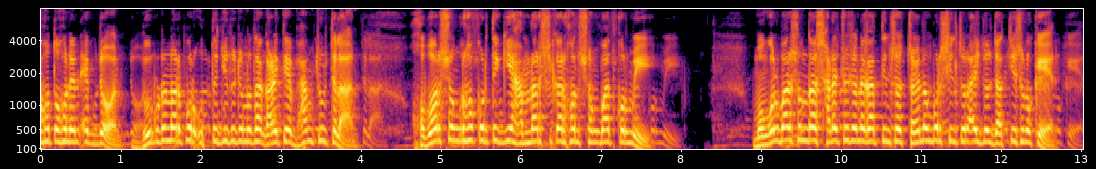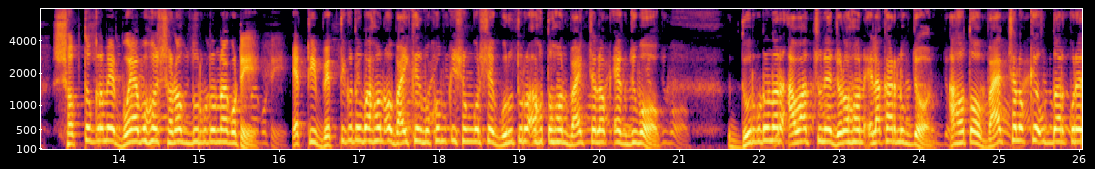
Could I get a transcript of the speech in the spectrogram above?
আহত হলেন একজন। দুর্ঘটনার পর উত্তেজিত জনতা গাড়িতে ভাঙচুর চালান। খবর সংগ্রহ করতে গিয়ে হামলার শিকার হন সংবাদকর্মী মঙ্গলবার সন্ধ্যা সাড়ে ছটা নাগাদ তিনশো ছয় নম্বর শিলচর আইজল জাতীয় সড়কের সপ্তগ্রামে ভয়াবহ সড়ক দুর্ঘটনা ঘটে। একটি ব্যক্তিগত বাহন ও বাইকের মুখোমুখি সংঘর্ষে গুরুতর আহত হন বাইক চালক এক যুবক। দুর্ঘটনার আওয়াজ শুনে জড়ো হন এলাকার লোকজন। আহত বাইক চালককে উদ্ধার করে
